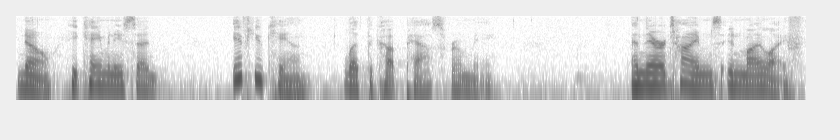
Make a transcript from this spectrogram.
no, he came and he said, If you can, let the cup pass from me. And there are times in my life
